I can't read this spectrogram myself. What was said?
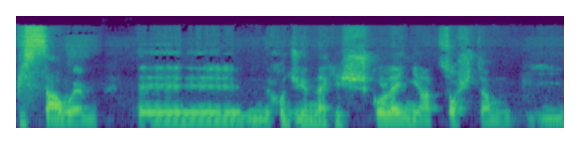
pisałem, yy, chodziłem na jakieś szkolenia, coś tam i,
